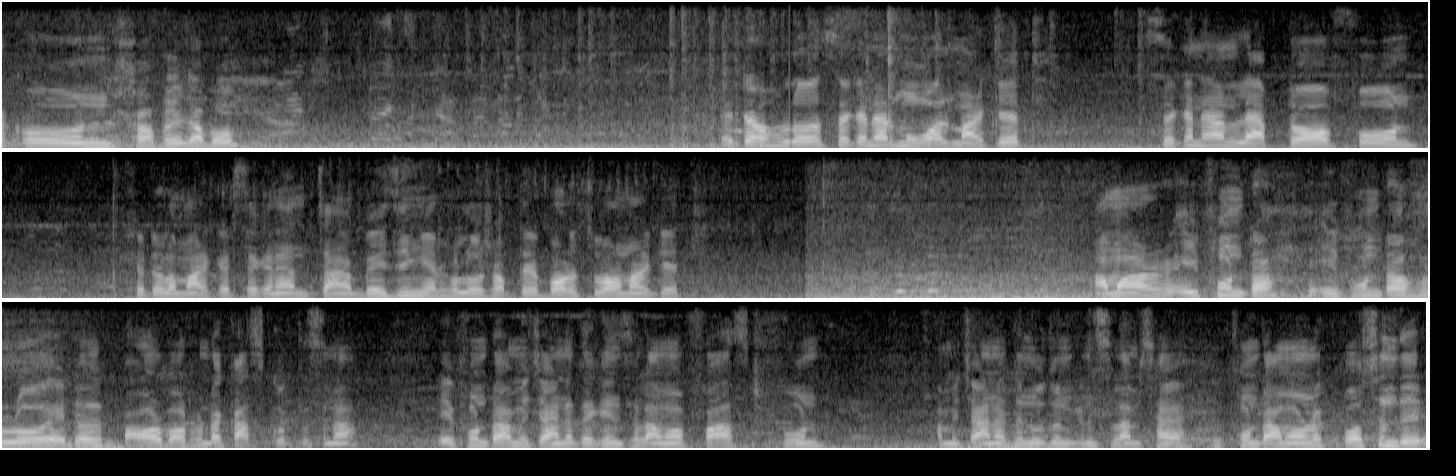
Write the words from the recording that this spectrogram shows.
এখন শপে যাব। এটা হলো second hand mobile market second hand laptop phone সেটা হলো মার্কেট সেকেন্ড হ্যান্ড বেজিংয়ের হলো সবথেকে বড় সুপার মার্কেট আমার এই ফোনটা এই ফোনটা হলো, এটা পাওয়ার বাটনটা কাজ করতেছে না। এই ফোনটা আমি চায়নাতে কিনছিলাম, আমার ফার্স্ট ফোন আমি চায়নাতে নতুন কিনছিলাম ফোনটা আমার অনেক পছন্দের।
